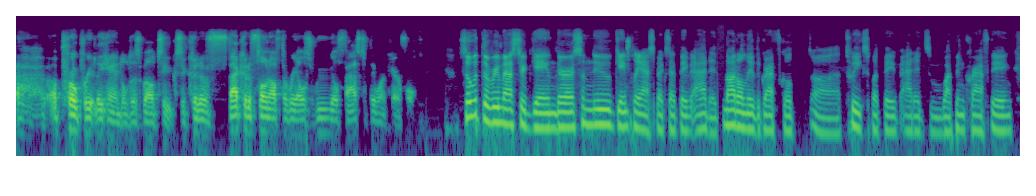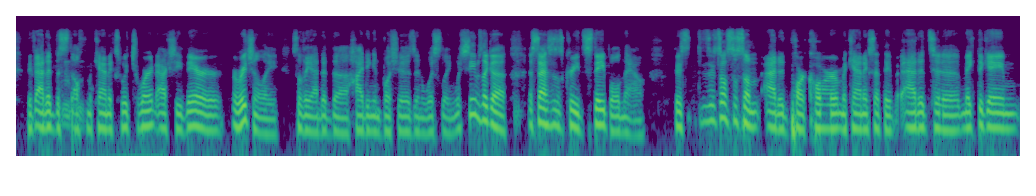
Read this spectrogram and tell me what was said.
uh, appropriately handled as well too, because it could have that could have flown off the rails real fast if they weren't careful. So with the remastered game, there are some new gameplay aspects that they've added. Not only the graphical uh, tweaks, but they've added some weapon crafting. They've added the stealth mechanics, which weren't actually there originally. So they added the hiding in bushes and whistling, which seems like a Assassin's Creed staple now. There's there's also some added parkour mechanics that they've added to make the game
